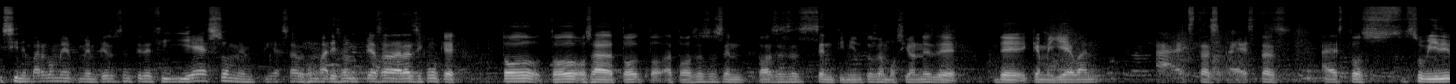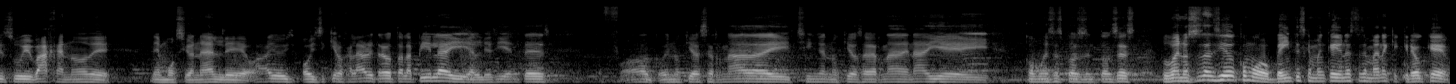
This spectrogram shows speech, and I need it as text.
y sin embargo me, me empiezo a sentir así, y eso me empieza a abrumar, y eso me empieza a dar así como que todo, todo, o sea, todo, todo, a todos esos, todos esos sentimientos, emociones de, de, que me llevan a estas, a estas, a estos subir, subir y baja, ¿no? De, de emocional, de, Ay, hoy, hoy sí quiero jalar, hoy traigo toda la pila, y al día siguiente es hoy no quiero hacer nada y chinga, no quiero saber nada de nadie y como esas cosas. Entonces, pues bueno, esos han sido como 20 que me han caído en esta semana que creo que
